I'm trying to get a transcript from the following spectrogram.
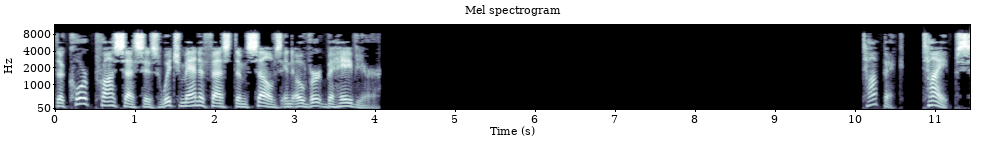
the core processes which manifest themselves in overt behavior. Types.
